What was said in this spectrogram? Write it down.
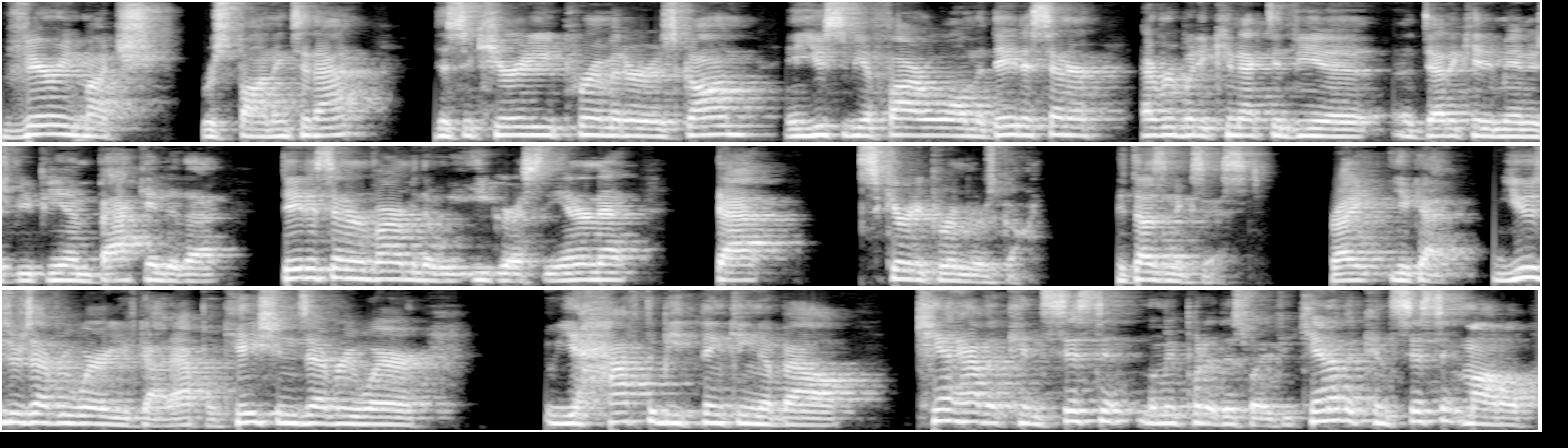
very much responding to that. The security perimeter is gone. It used to be a firewall in the data center. Everybody connected via a dedicated managed VPN back into that data center environment. Then we egress the internet. That security perimeter is gone. It doesn't exist, right? You got users everywhere. You've got applications everywhere. You have to be thinking about can't have a consistent let me put it this way if you can't have a consistent model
